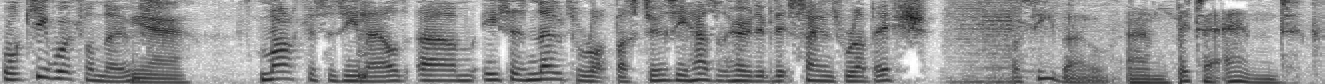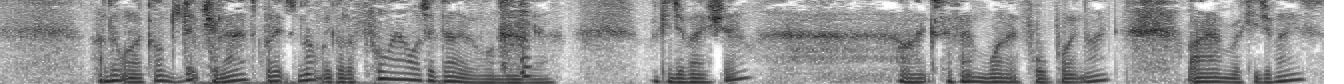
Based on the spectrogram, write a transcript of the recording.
We'll keep working on those. Yeah. Marcus has emailed. Um, he says no to Rockbusters. He hasn't heard it, but it sounds rubbish. placebo and bitter end. I don't want to contradict you, lads, but it's not. We've got a full hour to go on the uh, Ricky Gervais show on XFM 104.9. I am Ricky Gervais,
